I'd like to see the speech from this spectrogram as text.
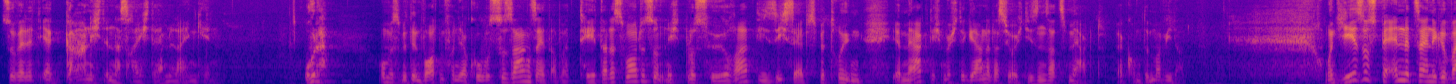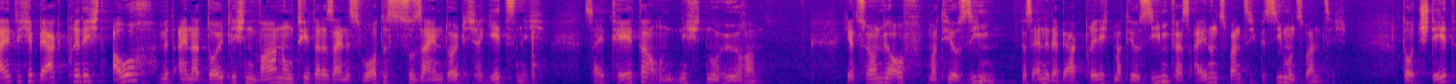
so werdet ihr gar nicht in das Reich der Himmel eingehen. Oder, um es mit den Worten von Jakobus zu sagen, seid aber Täter des Wortes und nicht bloß Hörer, die sich selbst betrügen. Ihr merkt, ich möchte gerne, dass ihr euch diesen Satz merkt. Er kommt immer wieder. Und Jesus beendet seine gewaltige Bergpredigt auch mit einer deutlichen Warnung, Täter seines Wortes zu sein. Deutlicher geht's nicht. Sei Täter und nicht nur Hörer. Jetzt hören wir auf Matthäus 7, das Ende der Bergpredigt, Matthäus 7, Vers 21 bis 27. Dort steht,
